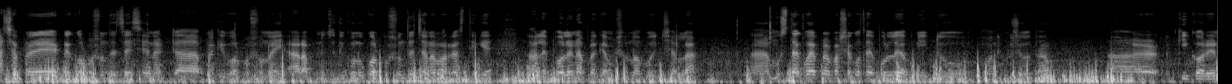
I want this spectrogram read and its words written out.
আচ্ছা আপনারা একটা গল্প শুনতে চাইছেন, একটা আপনাকে গল্প শোনাই। আর আপনি যদি কোনো গল্প শুনতে চান আমার কাছ থেকে, তাহলে বলেন, আপনাকে আমি শোনাবো, ইনশাল্লাহ। মুস্তাক ভাই আপনার বাসা কোথায় বললে আপনি একটু মানে খুশি হতাম। আর কি করেন?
